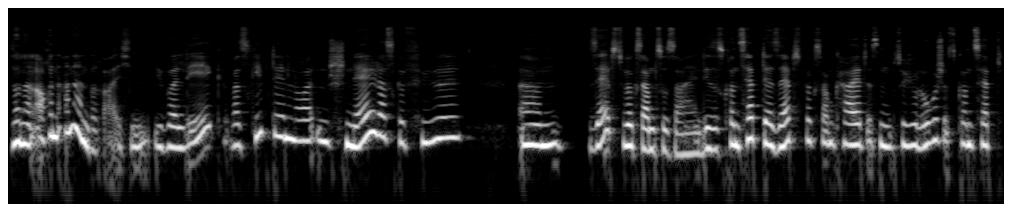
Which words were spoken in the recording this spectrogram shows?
sondern auch in anderen Bereichen. Überleg, was gibt den Leuten schnell das Gefühl, ähm, selbstwirksam zu sein. Dieses Konzept der Selbstwirksamkeit ist ein psychologisches Konzept,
